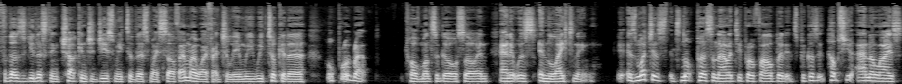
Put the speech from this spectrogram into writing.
for those of you listening, Chuck introduced me to this myself and my wife actually, and we we took it a uh, well probably about twelve months ago or so, and and it was enlightening. As much as it's not personality profile, but it's because it helps you analyze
